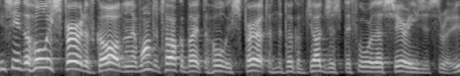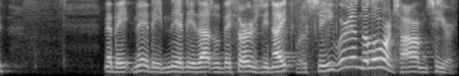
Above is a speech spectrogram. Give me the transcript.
You see, the Holy Spirit of God, and I want to talk about the Holy Spirit in the book of Judges before this series is through. Maybe, maybe, maybe that'll be Thursday night. We'll see. We're in the Lord's hands here.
